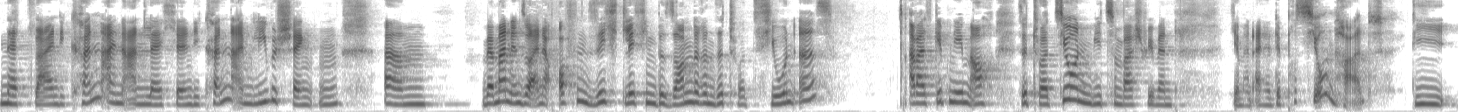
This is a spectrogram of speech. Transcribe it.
nett sein, die können einen anlächeln, die können einem Liebe schenken, ähm, wenn man in so einer offensichtlichen, besonderen Situation ist. Aber es gibt eben auch Situationen, wie zum Beispiel, wenn jemand eine Depression hat, die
